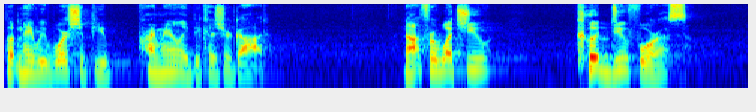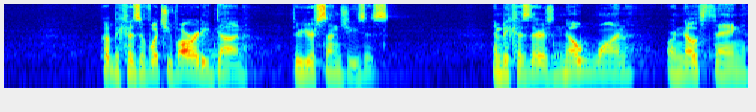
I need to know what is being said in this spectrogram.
But may we worship you primarily because you're God not for what you could do for us, but because of what you've already done through your Son Jesus. And because there is no one or no thing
